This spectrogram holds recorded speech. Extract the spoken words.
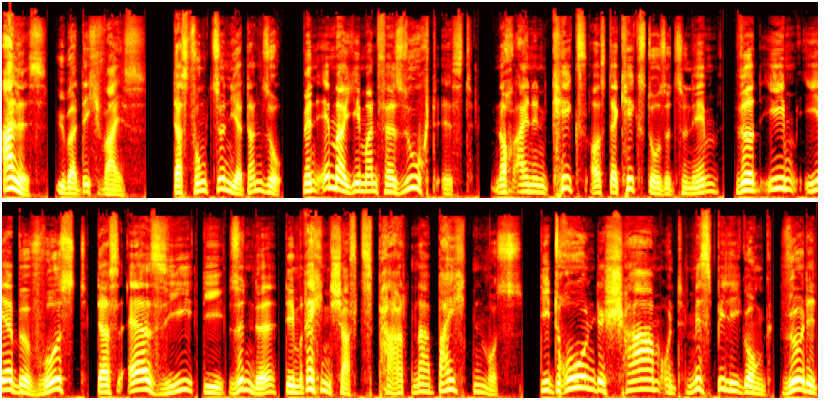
alles über dich weiß. Das funktioniert dann so. Wenn immer jemand versucht ist, noch einen Keks aus der Keksdose zu nehmen, wird ihm ihr bewusst, dass er sie, die Sünde, dem Rechenschaftspartner beichten muss. Die drohende Scham und Missbilligung würde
